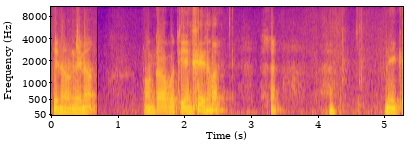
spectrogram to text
พี่น้องนี่เนาะนอนก็บนเตียงคือนอนนี่แก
